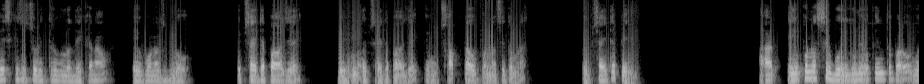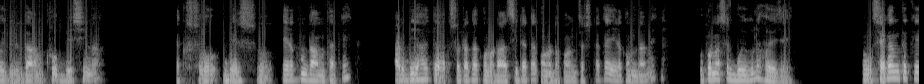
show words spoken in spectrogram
বেশ কিছু চরিত্রগুলো দেখে নাও। এই উপন্যাসগুলো ওয়েবসাইটে পাওয়া যায়, বিভিন্ন ওয়েবসাইটে পাওয়া যায় এবং সবটা উপন্যাসই তোমরা ওয়েবসাইটে পেয়ে। আর এই উপন্যাসের বইগুলিও কিনতে পারো, বইগুলির দাম খুব বেশি না, একশো, দেড়শো, এরকম দাম থাকে। আর দিয়ে হয়তো একশো টাকা, কোনোটা আশি টাকা, কোনোটা পঞ্চাশ টাকা, এরকম দামে উপন্যাসের বইগুলো হয়ে যায়। এবং সেখান থেকে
